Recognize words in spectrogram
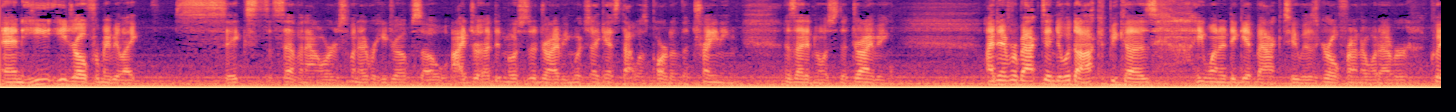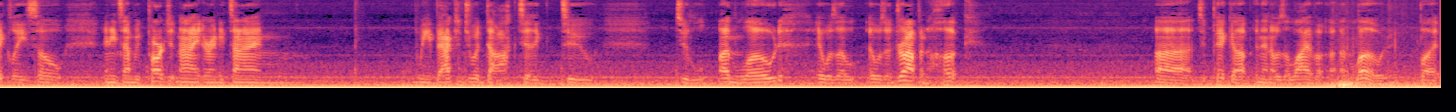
and he he drove for maybe like six to seven hours whenever he drove. So I, I did most of the driving, which I guess that was part of the training, as I did most of the driving. I never backed into a dock because he wanted to get back to his girlfriend or whatever quickly. So anytime we parked at night or anytime we backed into a dock to to to unload, it was a it was a drop and hook uh, to pick up, and then it was a live unload. But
